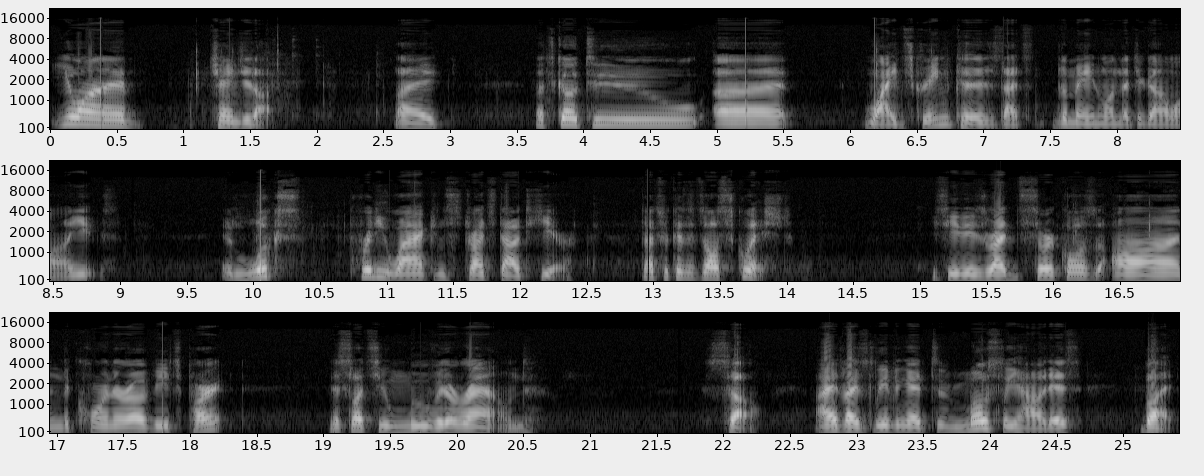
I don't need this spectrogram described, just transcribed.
you want to change it up. Like, let's go to uh, widescreen because that's the main one that you're going to want to use. It looks pretty whack and stretched out here. That's because it's all squished. You see these red circles on the corner of each part? This lets you move it around. So, I advise leaving it mostly how it is, but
